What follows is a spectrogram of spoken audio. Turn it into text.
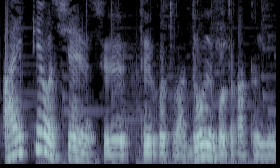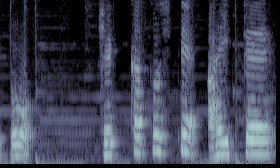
相手を支援するということはどういうことかというと、結果として相手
